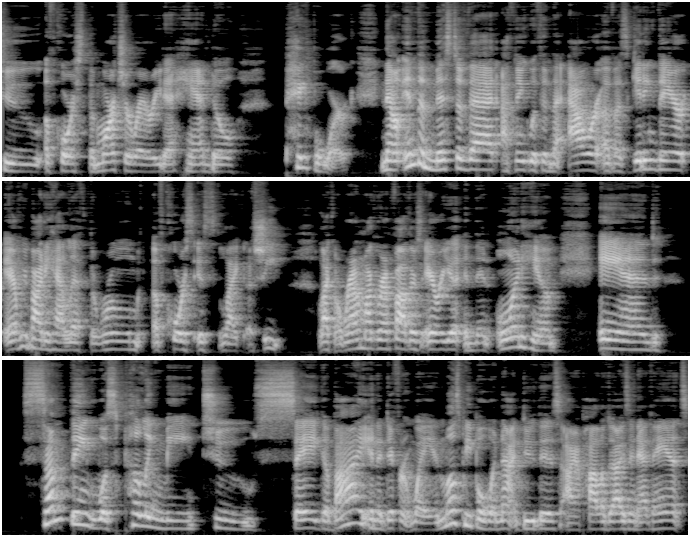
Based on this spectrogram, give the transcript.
to, of course, the mortuary to handle paperwork. Now, in the midst of that, I think within the hour of us getting there, everybody had left the room. Of course, it's like a sheet, like around my grandfather's area and then on him. And something was pulling me to say goodbye in a different way. And most people would not do this. I apologize in advance,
